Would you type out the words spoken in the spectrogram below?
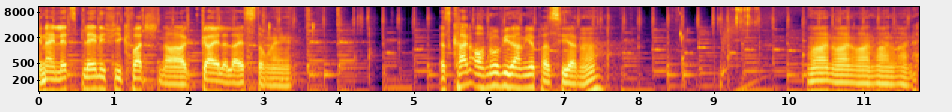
In ein Let's Play nicht viel quatschen. Na, geile Leistung, ey. Das kann auch nur wieder mir passieren, ne? Mann, Mann, Mann, Mann, Mann.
